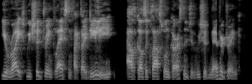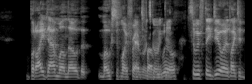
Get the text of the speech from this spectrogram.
you're right, we should drink less. In fact, ideally, alcohol is a class one carcinogen. We should never drink. But I damn well know that most of my friends Everyone's probably going to. will. So if they do, I'd like to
